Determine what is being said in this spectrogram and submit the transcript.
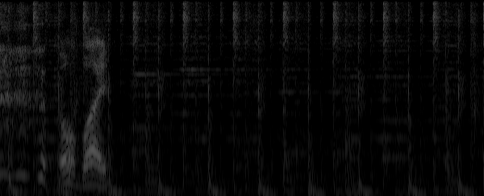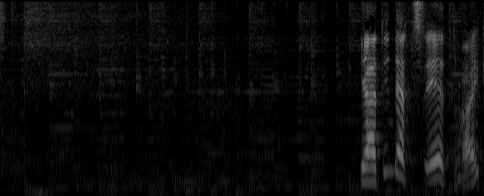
oh boy. Yeah, I think that's it, right?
